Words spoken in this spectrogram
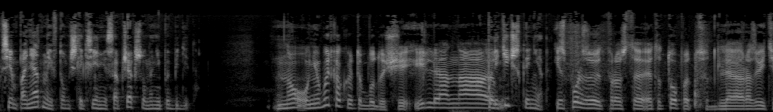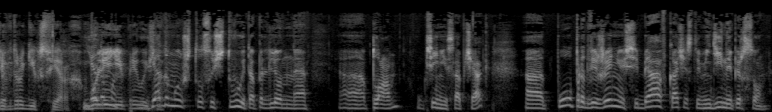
всем понятно, и в том числе Ксении Собчак, что она не победит. Но у нее будет какое-то будущее, или она политическое нет. Использует просто этот опыт для развития в других сферах, я более думаю, ей привычных. Я думаю, что существует определенный э, план у Ксении Собчак э, по продвижению себя в качестве медийной персоны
